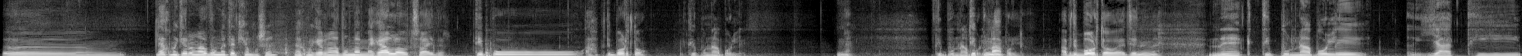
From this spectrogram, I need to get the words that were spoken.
Ε, έχουμε καιρό να δούμε τέτοιο όμως. Ε. Έχουμε καιρό να δούμε μεγάλο outsider. Τύπου. Α, από την Πόρτο. Τύπου Νάπολη. Ναι. Τύπου Νάπολη. Τύπου Νάπολη. Από την Πόρτο, έτσι δεν είναι. Ναι, τύπου Νάπολη, γιατί.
